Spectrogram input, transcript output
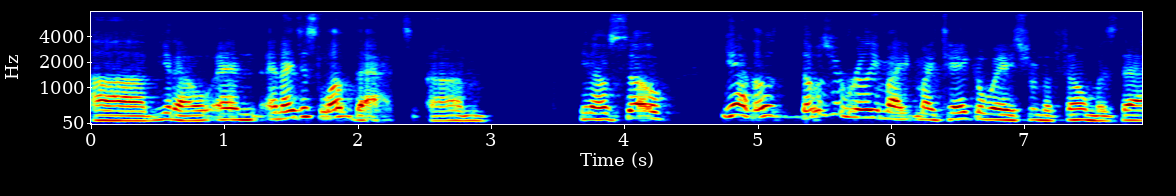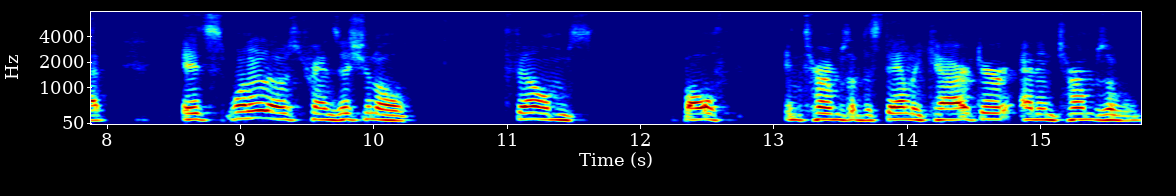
Um, you know, and and I just love that. Um, you know, so yeah, those those are really my my takeaways from the film is that it's one of those transitional films, both in terms of the Stanley character and in terms of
